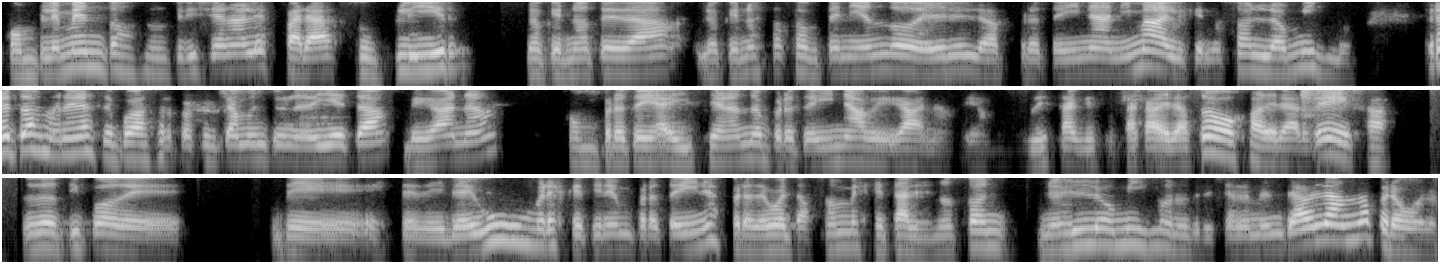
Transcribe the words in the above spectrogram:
complementos nutricionales para suplir lo que no te da, lo que no estás obteniendo de la proteína animal, que no son lo mismo. Pero de todas maneras se puede hacer perfectamente una dieta vegana con proteína, adicionando proteína vegana, digamos, de esta que se saca de la soja, de la arveja, de todo tipo de, de, este, de, legumbres que tienen proteínas, pero de vuelta son vegetales, no, son, no es lo mismo nutricionalmente hablando, pero bueno,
